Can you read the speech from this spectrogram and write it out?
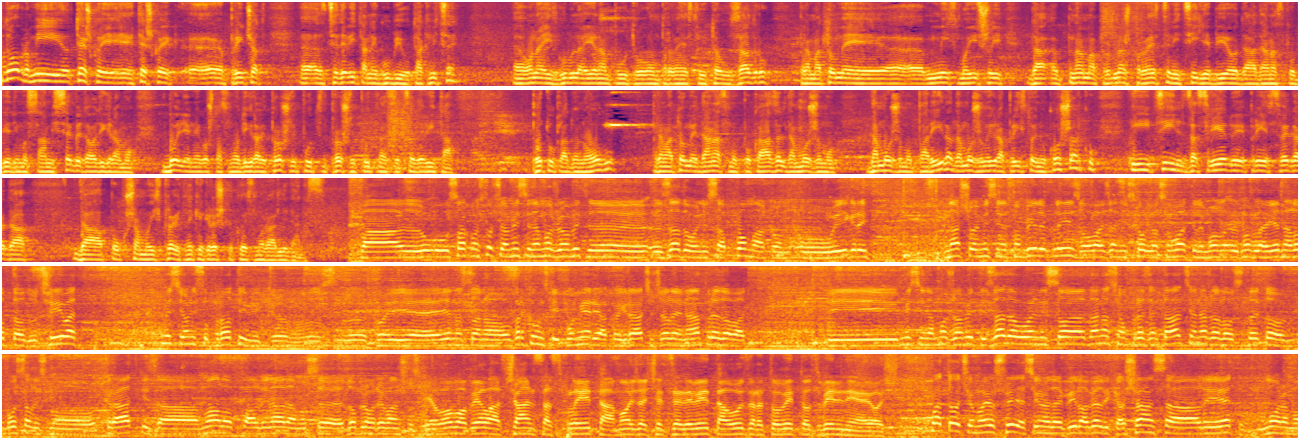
Pa dobro, mi teško je, teško je e, pričat, e, Cedevita ne gubi utakmice, E, ona je izgubila jedan put u ovom prvenstvu i to u Zadru. Prema tome mi smo išli da nama naš prvenstveni cilj je bio da danas pobjedimo sami sebe, da odigramo bolje nego što smo odigrali prošli put. Prošli put nas je Cedevita potukla do nogu. Prema tome danas smo pokazali da možemo, da možemo parirati, da možemo igrati pristojnu košarku i cilj za srijedu je prije svega da, da pokušamo ispraviti neke greške koje smo radili danas. Pa u svakom slučaju mislim da možemo biti e, zadovoljni sa pomakom u igri. Našoj mislim da smo bili blizu, ovaj zadnji skok da smo vatili, mogla je jedna lopta odlučivati. Mislim oni su protivnik e, koji je jednostavno vrhunski po mjeri ako igrači žele napredovati i mislim da možemo biti zadovoljni sa današnjom prezentacijom. Nažalost, to ostali smo kratki za malo, ali nadamo se dobrom revanšu. Je li ovo bila šansa Splita? Možda će Cedevita uzvratu biti ozbiljnije još? Pa to ćemo još vidjeti, sigurno da je bila velika šansa, ali eto, moramo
